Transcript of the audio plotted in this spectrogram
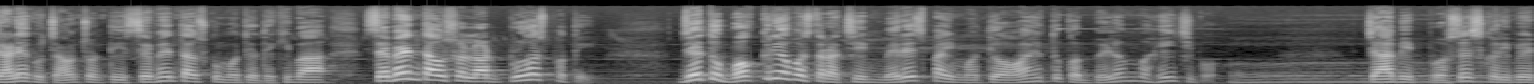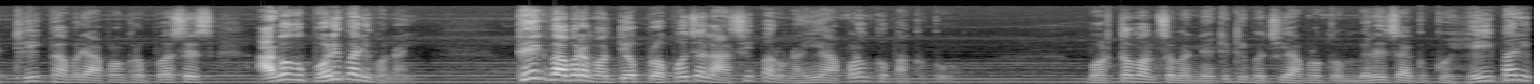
जानक चाहते सेभेन्थ हाउस को देखा सेभेन्थ हाउस लर्ड बृहस्पति जेहेतु बकरी अवस्था अच्छी मेरेज पर अहेतुक विलम्ब हो जहाँ भी प्रोसेस करेंगे ठीक भाव में आपं प्रोसेस आग को पड़ पार ना ठीक भाव प्रपोजाल आसी पारना आपण को बर्तमान समय नेगेट अच्छी आप मेरेज आग को हो पार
